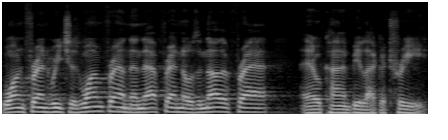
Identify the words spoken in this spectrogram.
one friend reaches one friend, then that friend knows another friend, and it'll kind of be like a tree.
